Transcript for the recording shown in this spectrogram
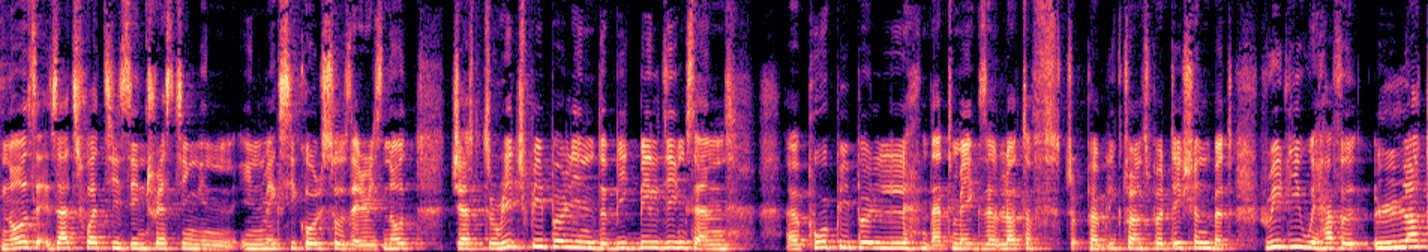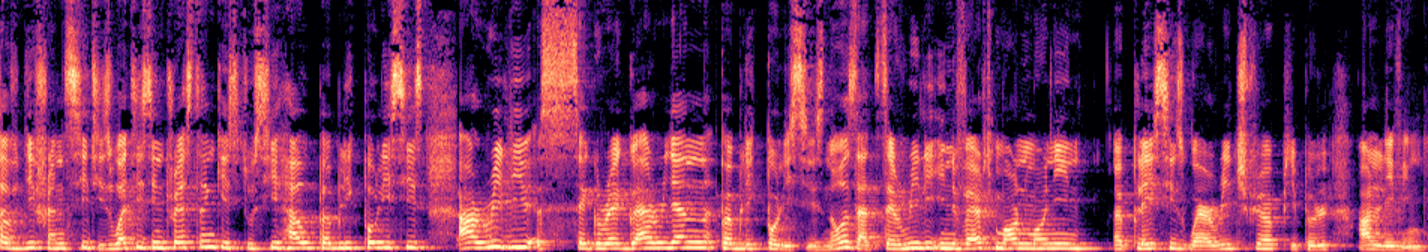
no? That's what is interesting in, in Mexico also. There is not just rich people in the big buildings and uh, poor people that makes a lot of public transportation, but really we have a lot of different cities. What is interesting is to see how public policies are really segregated Bulgarian public policies, no? That they really invert more money in uh, places where richer people are living.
